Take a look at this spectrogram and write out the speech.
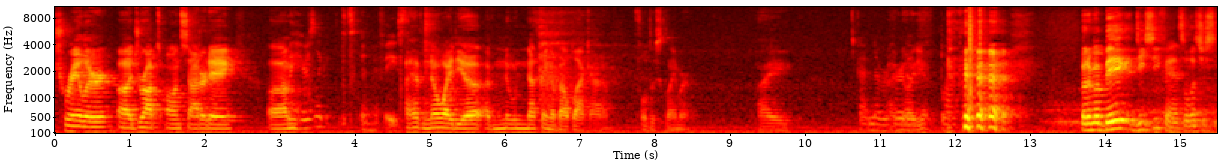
trailer uh, dropped on Saturday. My Um, hair's like in my face. I have no idea. I've known nothing about Black Adam. Full disclaimer. I, I've never I heard no of idea. Black Adam. but I'm a big DC fan, so let's just.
